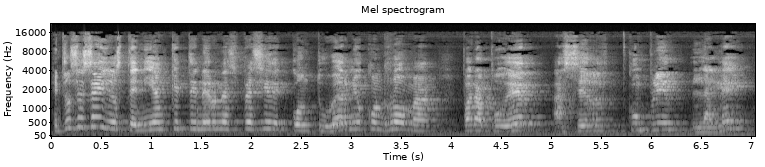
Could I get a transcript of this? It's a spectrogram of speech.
Entonces ellos tenían que tener una especie de contubernio con Roma para poder hacer cumplir la ley.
